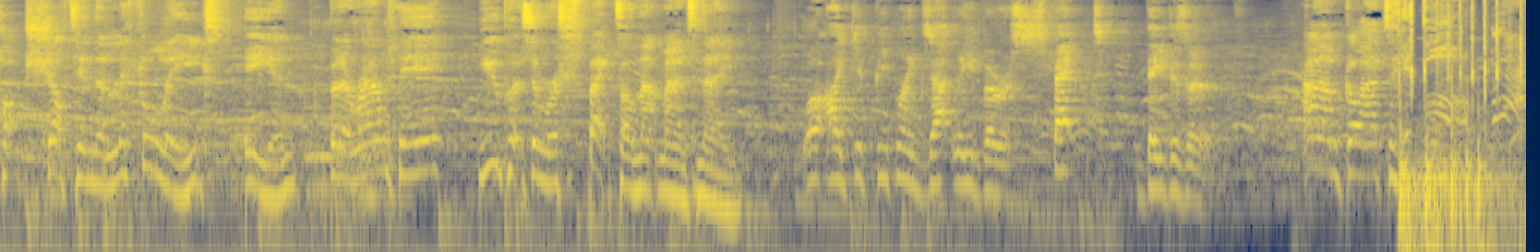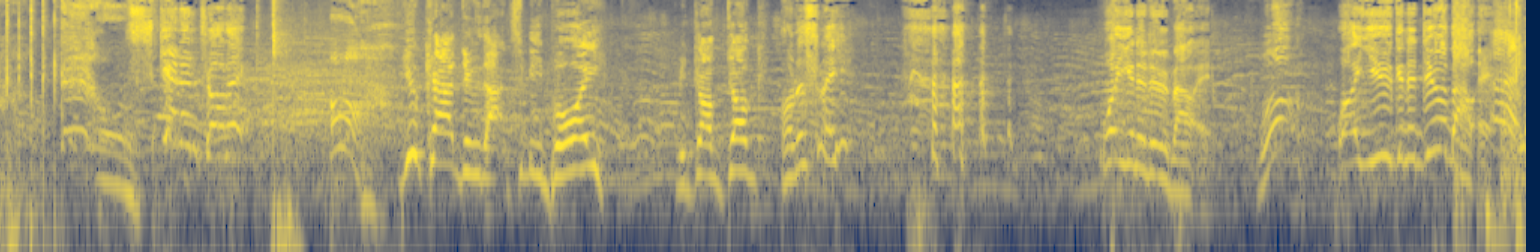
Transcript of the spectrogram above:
hot shot in the little leagues, Ian, but around here, you put some respect on that man's name. Well, I give people exactly the respect they deserve. And I'm glad to hit. Skin and tonic! Oh! You can't do that to me, boy. Me dog dog. Honestly? what are you gonna do about it? What? What are you gonna do about it? Hey!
